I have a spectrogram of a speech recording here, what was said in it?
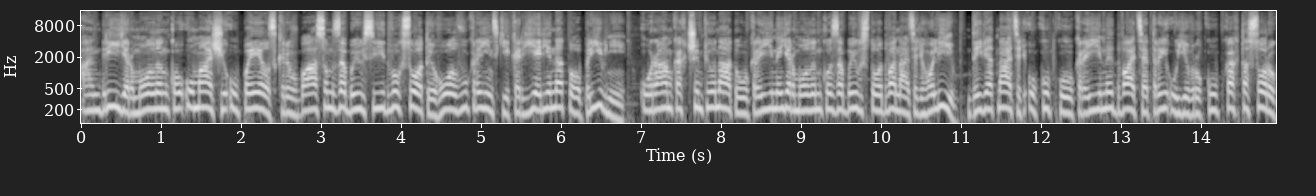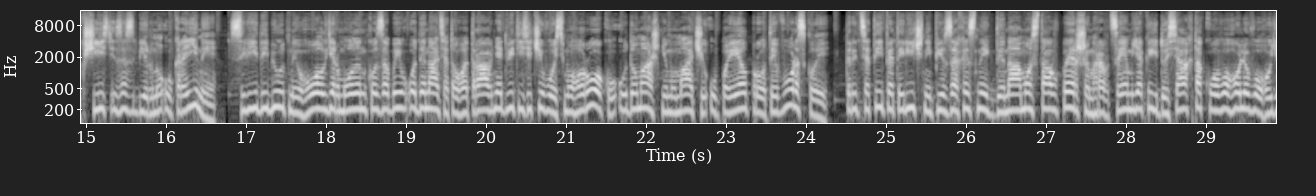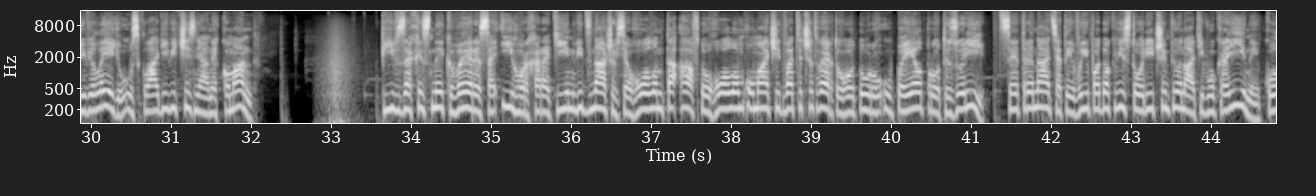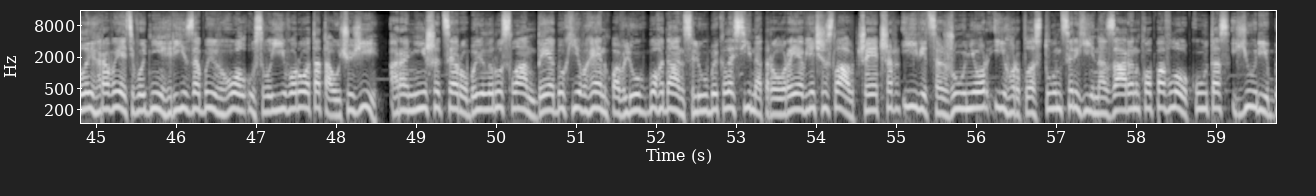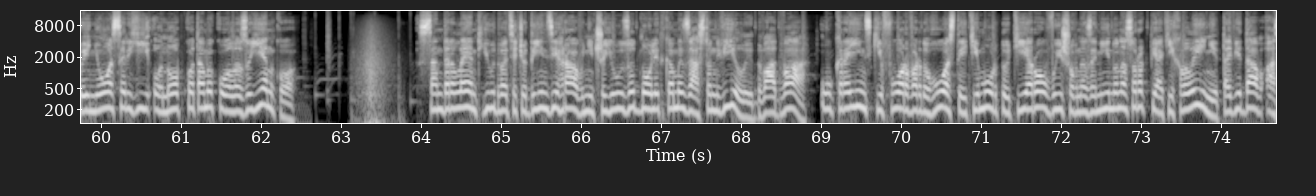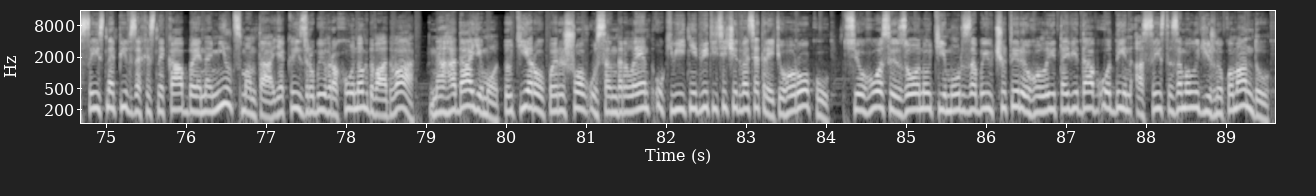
Андрій Ярмоленко у матчі УПЛ з Кривбасом забив свій 200-й гол в українській кар'єрі на топ-рівні. У рамках чемпіонату України Ярмоленко забив 112 голів, 19 у Кубку України, 23 у Єврокубках та 46 за збірну України. Свій дебютний гол Ярмоленко забив 11 травня 2008 року у домашньому матчі УПЛ проти Ворскли. 35-річний півзахисник Динамо став першим гравцем, який досяг такого гольового ювілею у складі вітчизняних команд. Півзахисник Вереса Ігор Харатін відзначився голом та автоголом у матчі 24-го туру УПЛ проти Зорі. Це 13-й випадок в історії чемпіонатів України, коли гравець в одній грі забив гол у свої ворота та у чужі. А раніше це робили Руслан Дедух, Євген Павлюк, Богдан Слюбик, Ласіна Трауре, В'ячеслав Чечер, Івіца Жуніор, Ігор Пластун, Сергій Назаренко, Павло Кутас, Юрій Беньо, Сергій Онопко та Микола Зуєнко. Сандерленд Ю-21 зіграв нічию з однолітками з Астон Вілли 2-2. Український форвард гостей Тімур Тотєров вийшов на заміну на 45-й хвилині та віддав асист на півзахисника Бена Мілцманта, який зробив рахунок 2-2. Нагадаємо, Тотєров перейшов у Сандерленд у квітні 2023 року. Цього сезону Тімур забив 4 голи та віддав один асист за молодіжну команду.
